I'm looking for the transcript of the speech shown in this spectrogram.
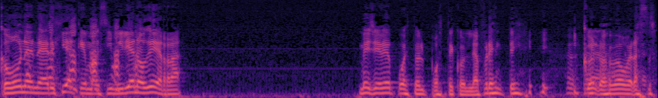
con una energía que Maximiliano Guerra, me llevé puesto el poste con la frente y con los dos brazos.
